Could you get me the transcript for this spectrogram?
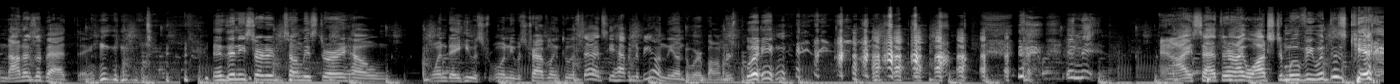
not as a bad thing. And then he started to tell me a story how one day he was when he was traveling to his dad's, he happened to be on the underwear bombers plane. and, the- and I sat there and I watched a movie with this kid.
